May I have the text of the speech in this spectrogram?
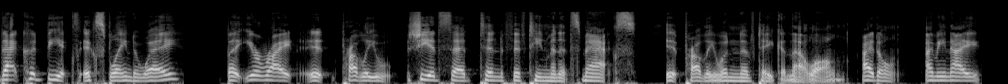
that could be ex- explained away. But you're right. It probably, she had said 10 to 15 minutes max. It probably wouldn't have taken that long. I don't, I mean, I,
